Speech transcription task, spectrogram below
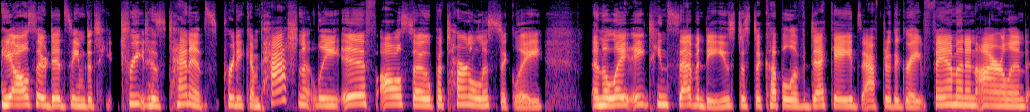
He also did seem to t- treat his tenants pretty compassionately, if also paternalistically. In the late 1870s, just a couple of decades after the Great Famine in Ireland,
